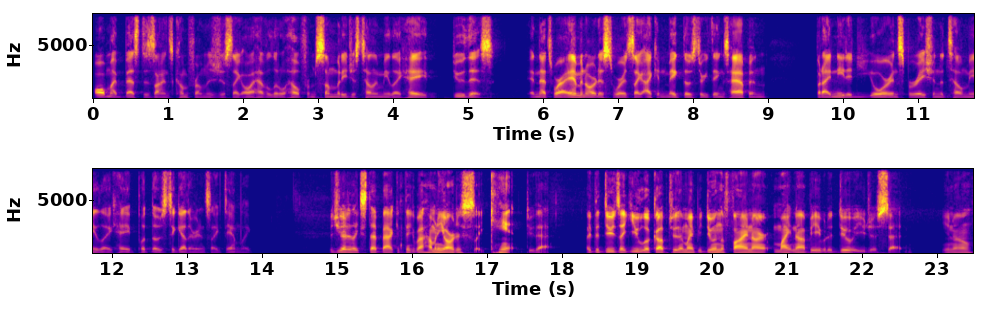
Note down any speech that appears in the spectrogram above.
all my best designs come from is just like, "Oh, I have a little help from somebody just telling me like, "Hey, do this." And that's where I am an artist where it's like I can make those three things happen, but I needed your inspiration to tell me like, "Hey, put those together." And it's like, "Damn, like But you got to like step back and think about how many artists like can't do that. Like the dudes like you look up to that might be doing the fine art might not be able to do what you just said. You know,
